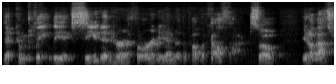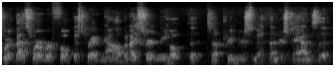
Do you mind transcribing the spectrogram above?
that completely exceeded her authority under the Public Health Act. So, you know, that's where that's where we're focused right now. But I certainly hope that uh, Premier Smith understands that,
